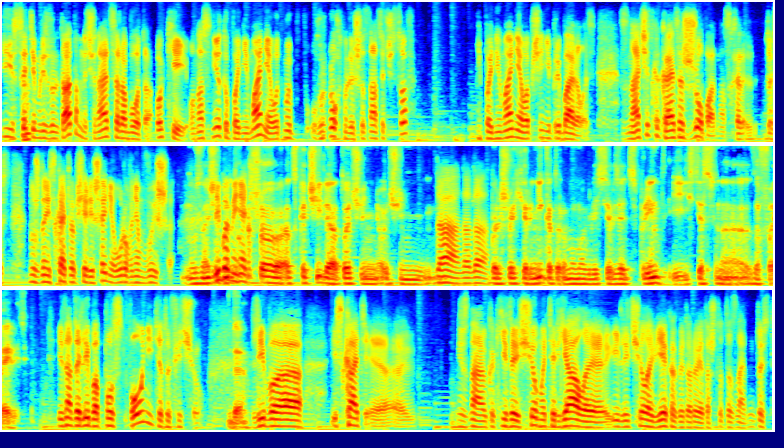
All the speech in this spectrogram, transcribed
И с этим результатом начинается работа. Окей, у нас нету понимания, вот мы грохнули 16 часов, и понимания вообще не прибавилось. Значит, какая-то жопа нас... То есть нужно искать вообще решение уровнем выше. Ну, значит, Либо мы менять- что отскочили от очень-очень Да, да, да. большой херни, которую мы могли себе взять спринт и, естественно, зафейлить. И надо либо постпоунить эту фичу, Да. либо искать, э, не знаю, какие-то еще материалы или человека, который это что-то знает. Ну, то есть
